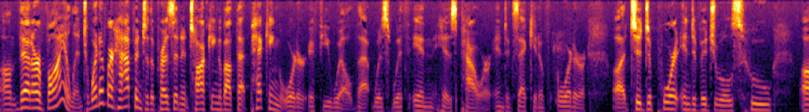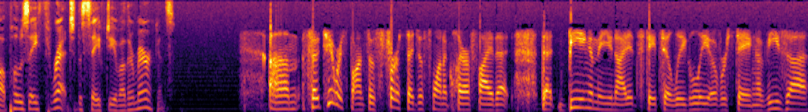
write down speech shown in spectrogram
um, that are violent. Whatever happened to the president talking about that pecking order, if you will, that was within his power and executive order uh, to deport individuals who uh, pose a threat to the safety of other Americans? Um, so, two responses. First, I just want to clarify that that being in the United States illegally, overstaying a visa,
